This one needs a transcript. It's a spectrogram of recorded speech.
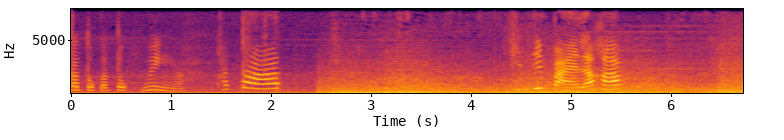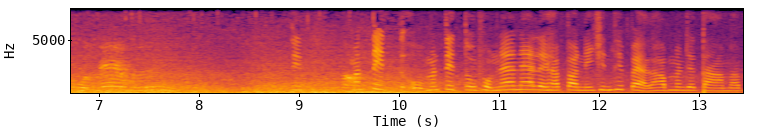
กระตุกกระตุกวิ่งอะคัตตาร์ ดชิ้นที่แปดแล้วครับติดตูดแม่มือติดมันติดตูดมันติดตูดผมแน่ๆเลยครับ ตอนนี้ชิ้นที่แปดแล้วครับ มันจะตามครับ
